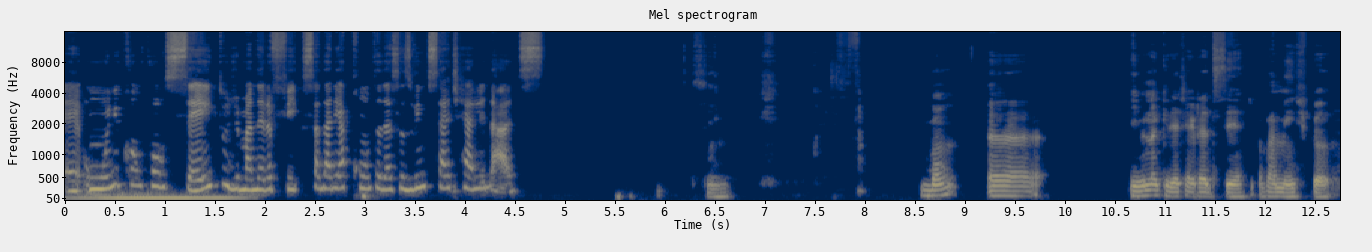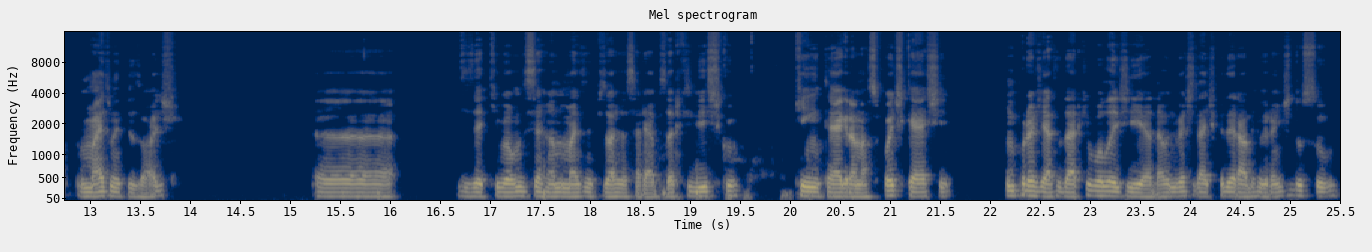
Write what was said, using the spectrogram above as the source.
é, um único conceito, de maneira fixa, daria conta dessas 27 realidades. Sim. Bom, uh, eu não queria te agradecer novamente por, por mais um episódio. Uh, dizer que vamos encerrando mais um episódio da série Arquivístico, que integra nosso podcast, um projeto da arquivologia da Universidade Federal do Rio Grande do Sul,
